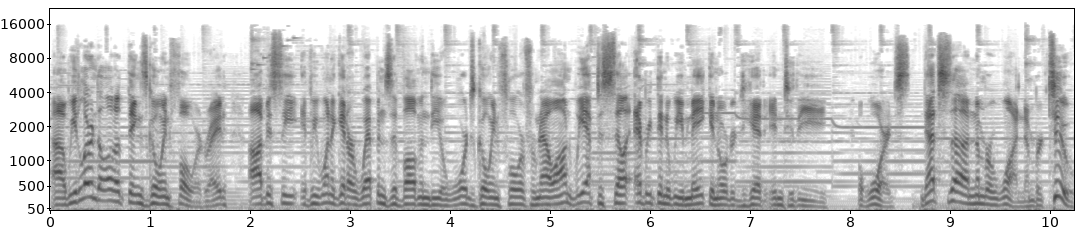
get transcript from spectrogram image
Uh, we learned a lot of things going forward, right? Obviously, if we want to get our weapons involved in the awards going forward from now on, we have to sell everything that we make in order to get into the awards. That's uh, number one. Number two,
